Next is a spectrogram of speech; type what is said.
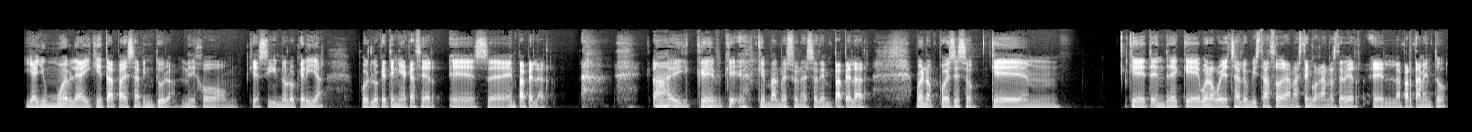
y hay un mueble ahí que tapa esa pintura. Me dijo que si no lo quería, pues lo que tenía que hacer es eh, empapelar. Ay, qué, mal me suena eso de empapelar. Bueno, pues eso, que, mm, que tendré que, bueno, voy a echarle un vistazo, además tengo ganas de ver el apartamento,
